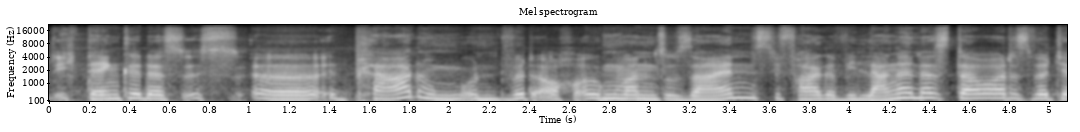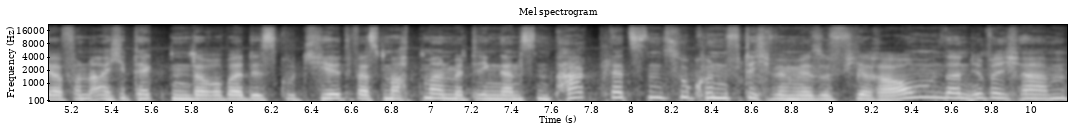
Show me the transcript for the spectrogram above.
ich denke, das ist äh, in Planung und wird auch irgendwann so sein. Ist die Frage, wie lange das dauert. Es wird ja von Architekten darüber diskutiert, was macht man mit den ganzen Parkplätzen zukünftig, wenn wir so viel Raum dann übrig haben.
